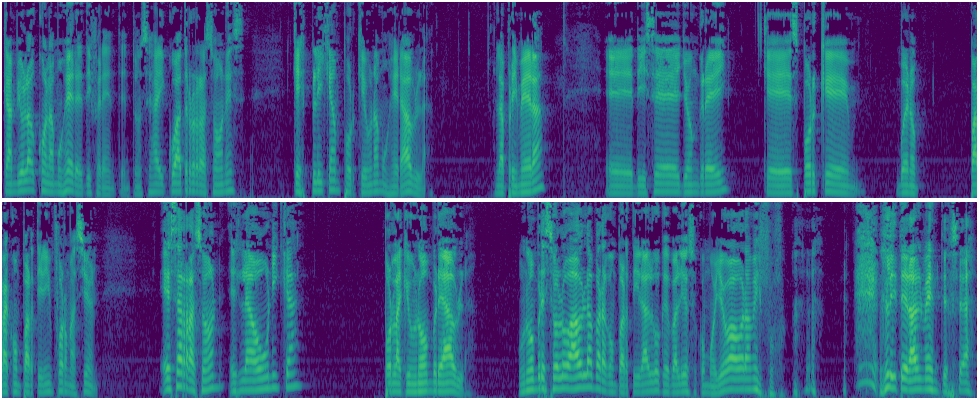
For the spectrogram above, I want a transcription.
Cambio con la mujer es diferente. Entonces hay cuatro razones que explican por qué una mujer habla. La primera, eh, dice John Gray, que es porque, bueno, para compartir información. Esa razón es la única por la que un hombre habla. Un hombre solo habla para compartir algo que es valioso, como yo ahora mismo. Literalmente, o sea,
